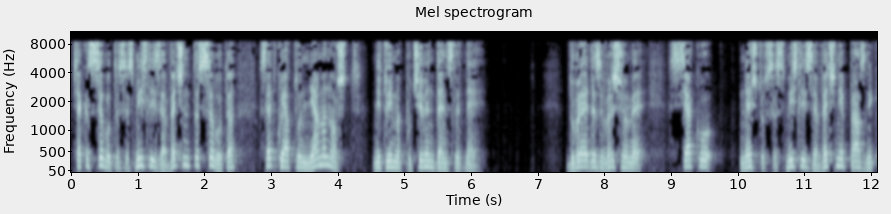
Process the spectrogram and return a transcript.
всяка събота с мисли за вечната събота, след която няма нощ, нито има почивен ден след нея. Добре е да завършваме всяко нещо с мисли за вечния празник,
